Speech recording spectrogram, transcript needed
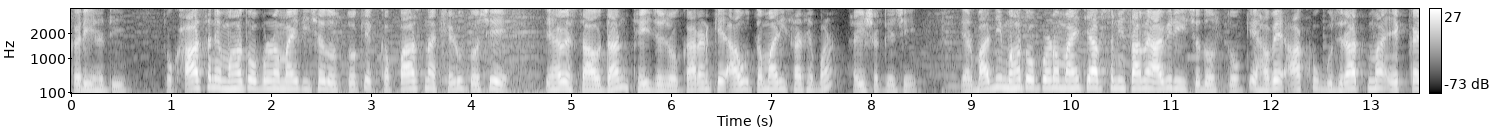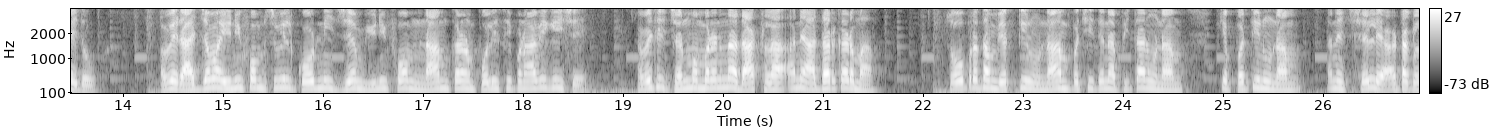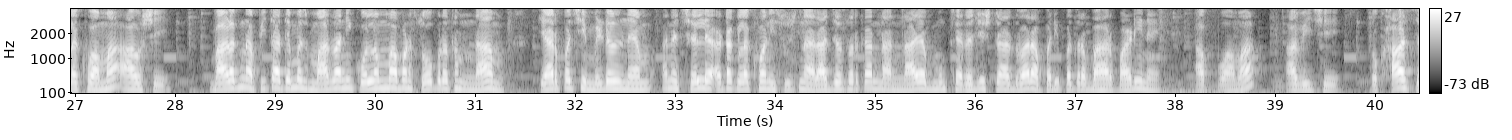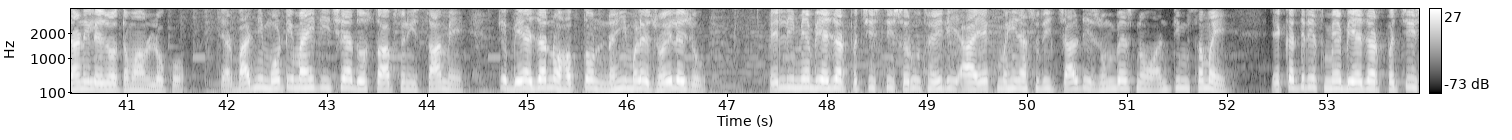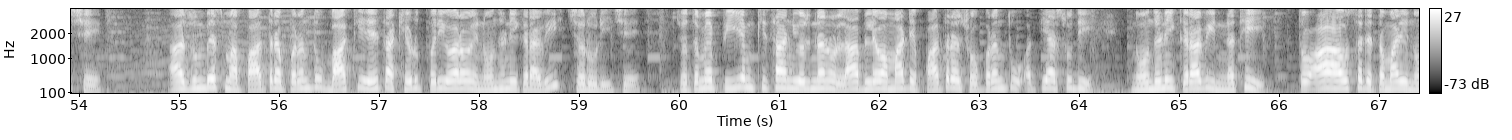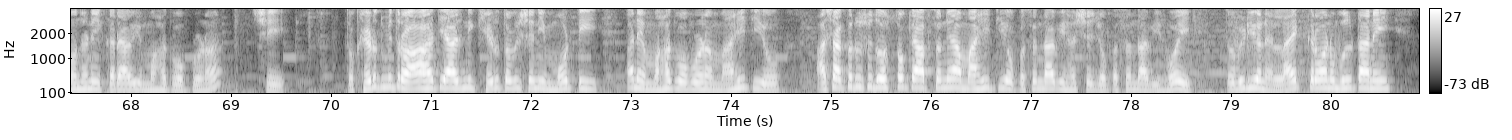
કરી હતી. તો ખાસ અને મહત્વપૂર્ણ માહિતી છે દોસ્તો કે કપાસના ખેડૂતો છે તે હવે સાવધાન થઈ જજો, કારણ કે આવું તમારી સાથે પણ થઈ શકે છે. ત્યારબાદની મહત્વપૂર્ણ માહિતી આપશોની સામે આવી રહી છે દોસ્તો, કે હવે આખું ગુજરાતમાં એક કાયદો. હવે રાજ્યમાં યુનિફોર્મ સિવિલ કોડની જેમ યુનિફોર્મ નામકરણ પોલિસી પણ આવી ગઈ છે. હવેથી જન્મ મરણના દાખલા અને આધાર કાર્ડમાં. સૌપ્રથમ વ્યક્તિનું નામ, પછી તેના પિતાનું નામ, કે પતિનું નામ, અને છેલ્લે અટક લખવામાં આવશે. બાળકના પિતા તેમજ માતાની કોલમમાં પણ સૌપ્રથમ નામ ત્યાર પછી મિડલ નેમ અને છેલ્લે અટક લખવાની સૂચના રાજ્ય સરકારના નાયબ મુખ્ય રજિસ્ટ્રાર દ્વારા પરિપત્ર બહાર પાડીને આપવામાં આવી છે. તો ખાસ જાણી લેજો તમામ લોકો. ત્યારબાદની મોટી માહિતી છે દોસ્તો આપસોની સામે કે બે હજારનો હપ્તો નહીં મળે જોઈ લેજો. પહેલી મે બે હજાર પચીસથી શરૂ થયેલી આ એક મહિના સુધી ચાલતી ઝુંબેશનો અંતિમ સમય એકત્રીસ મે બે હજાર પચીસ છે. આ ઝુંબેશમાં પાત્ર, પરંતુ બાકી રહેતા ખેડૂત પરિવારોએ નોંધણી કરાવવી જરૂરી છે. જો તમે પીએમ કિસાન યોજનાનો લાભ લેવા માટે પાત્ર છો, પરંતુ અત્યાર સુધી નોંધણી કરાવી નથી, તો આ અવસરે તમારી નોંધણી કરાવવી મહત્વપૂર્ણ છે. તો ખેડૂત મિત્રો, આ હતી આજની ખેડૂતો વિશેની મોટી અને મહત્વપૂર્ણ માહિતીઓ. આશા કરું છું દોસ્તો કે આપ સૌને આ માહિતીઓ પસંદ આવી હશે. જો પસંદ આવી હોય, તો વિડીયોને લાઇક કરવાનું ભૂલતા નહીં.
